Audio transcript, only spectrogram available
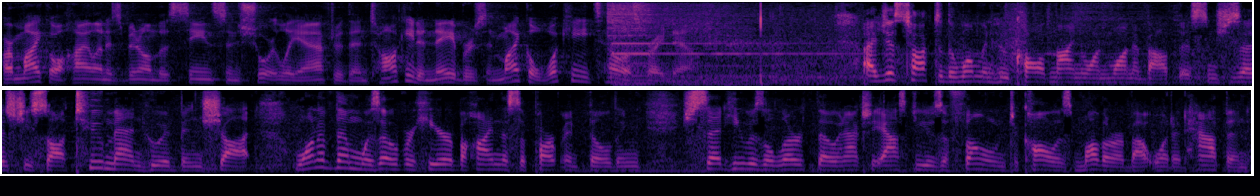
Our Michael Hyland has been on the scene since shortly after then, talking to neighbors. And Michael, what can you tell us right now? I just talked to the woman who called 911 about this, and she says she saw two men who had been shot. One of them was over here behind this apartment building. She said he was alert, though, and actually asked to use a phone to call his mother about what had happened.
